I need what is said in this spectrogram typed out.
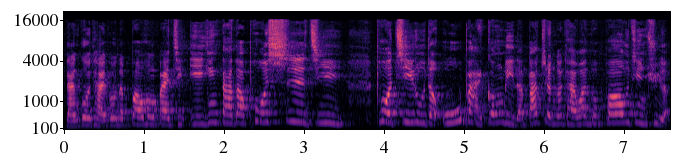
南国台风的暴风半径已经达到破世纪、破纪录的五百公里了，把整个台湾都包进去了。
